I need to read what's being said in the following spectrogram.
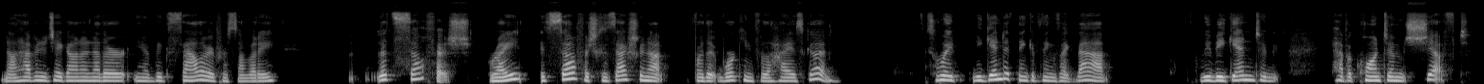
not having to take on another, you know, big salary for somebody, that's selfish, right? It's selfish because it's actually not for the working for the highest good. So we begin to think of things like that. We begin to have a quantum shift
